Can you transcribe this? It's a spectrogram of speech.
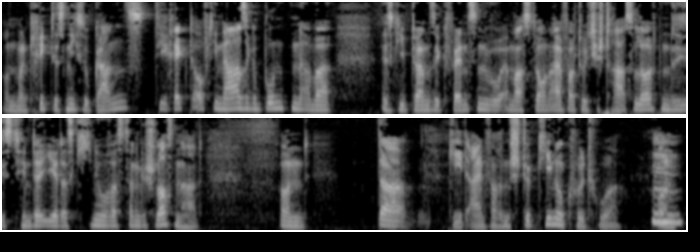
Und man kriegt es nicht so ganz direkt auf die Nase gebunden, aber es gibt dann Sequenzen, wo Emma Stone einfach durch die Straße läuft und du siehst hinter ihr das Kino, was dann geschlossen hat. Und da geht einfach ein Stück Kinokultur. Und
